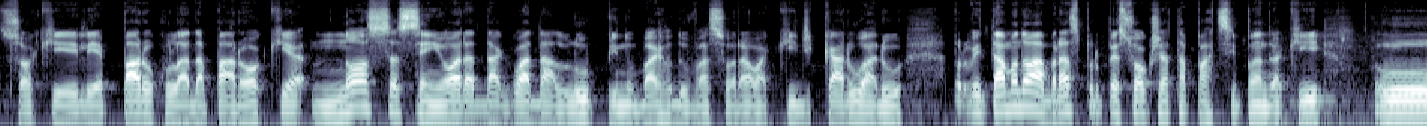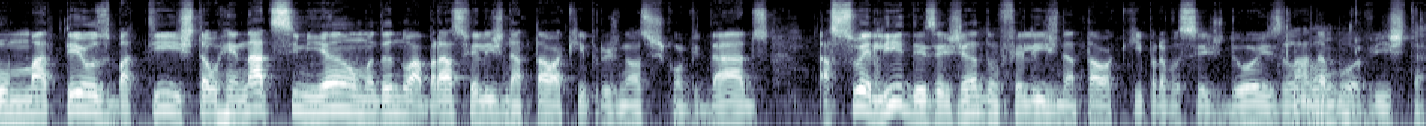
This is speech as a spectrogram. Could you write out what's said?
só que ele é pároco lá da paróquia Nossa Senhora da Guadalupe, no bairro do Vassoural, aqui de Caruaru. Aproveitar e mandar um abraço para o pessoal que já está participando aqui. O Matheus Batista, o Renato Simeão, mandando um abraço, Feliz Natal aqui para os nossos convidados. A Sueli desejando um Feliz Natal aqui para vocês dois, que lá bom. da Boa Vista.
